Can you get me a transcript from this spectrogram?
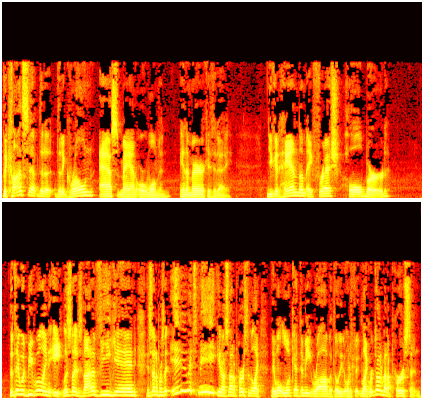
The concept that a, that a grown ass man or woman in America today, you could hand them a fresh whole bird that they would be willing to eat. Listen, it's not a vegan. It's not a person, ew, it's meat. You know, it's not a person that like, they won't look at the meat raw, but they'll eat it. Like, we're talking about a person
